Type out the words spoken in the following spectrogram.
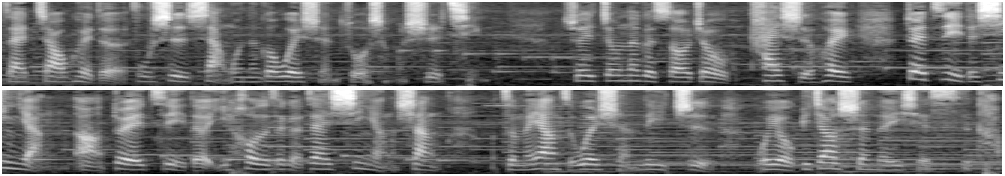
在教会的服事上，我能够为神做什么事情。所以，就那个时候就开始会对自己的信仰啊，对自己的以后的这个在信仰上怎么样子为神立志，我有比较深的一些思考。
